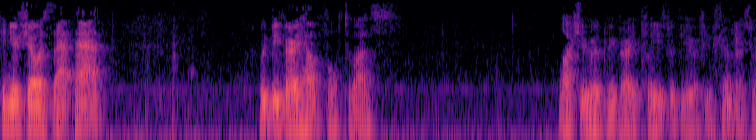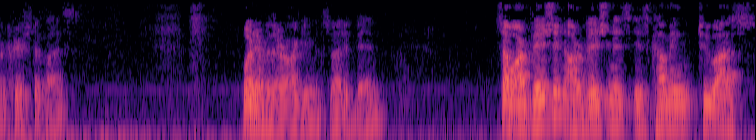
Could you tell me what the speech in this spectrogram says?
Can you show us that path? Would be very helpful to us. Lakshmi would be very pleased with you if you showed us where Krishna was. Whatever their arguments might have been. So our vision, our vision is, is coming to us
